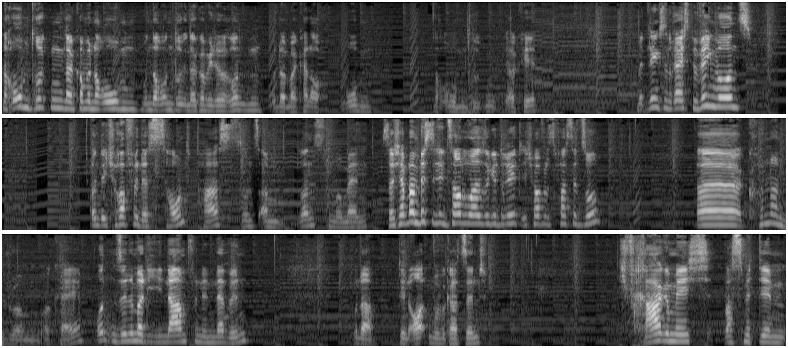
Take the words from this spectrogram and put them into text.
Nach oben drücken, dann kommen wir nach oben und nach unten drücken, dann kommen wir wieder nach unten. Oder man kann auch oben nach oben drücken. Okay. Mit links und rechts bewegen wir uns. Und ich hoffe, der Sound passt, sonst am sonst Moment. So, ich habe mal ein bisschen den Sound so gedreht. Ich hoffe, das passt jetzt so. Äh, Conundrum, okay. Unten sind immer die Namen von den Leveln. Oder den Orten, wo wir gerade sind. Ich frage mich, was mit dem...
